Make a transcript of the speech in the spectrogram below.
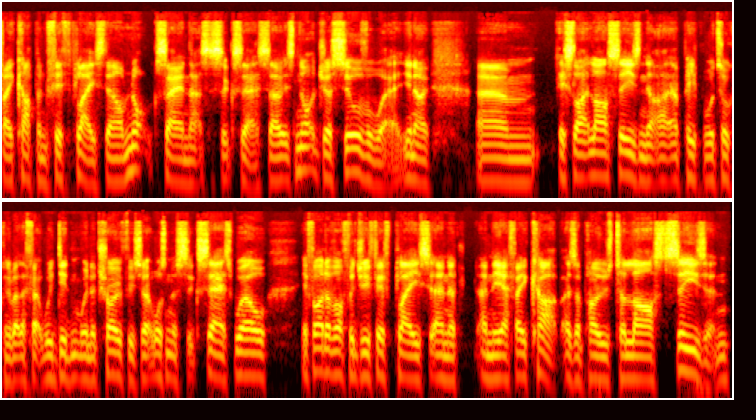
FA Cup and fifth place, then I'm not saying that's a success. So it's not just silverware. You know, um, it's like last season, uh, people were talking about the fact we didn't win a trophy, so it wasn't a success. Well, if I'd have offered you fifth place and a, and the FA Cup as opposed to last season,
